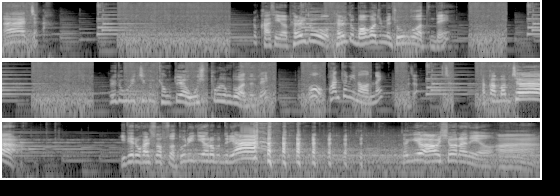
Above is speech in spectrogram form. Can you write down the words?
아짜 쭉 가세요. 별도 별도 먹어주면 좋은 것 같은데 그래도 우리 지금 경도야 50% 정도 왔는데? 오, 반틈이 나왔네. 가자 가자. 잠깐 멈춰! 이대로 갈 수 없어. 또리니 여러분들이 아! 저기요 아우 시원하네요. 아.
